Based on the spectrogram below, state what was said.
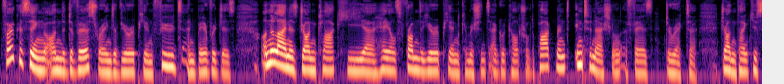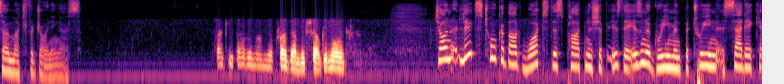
focusing on the diverse range of European foods and beverages. On the line is John Clarke. He uh, hails from the European Commission's Agricultural Department, International Affairs Director. John, thank you so much for joining us. Thank you for having me on your program, Michelle. Good morning. John, let's talk about what this partnership is. There is an agreement between SADC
